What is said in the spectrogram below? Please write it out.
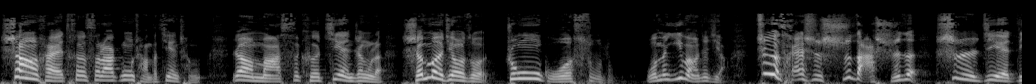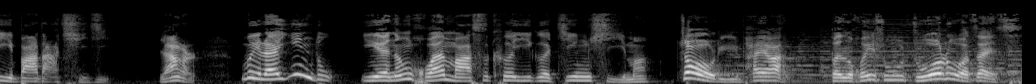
上海特斯拉工厂的建成，让马斯克见证了什么叫做中国速度。我们以往就讲，这才是实打实的世界第八大奇迹。然而，未来印度也能还马斯克一个惊喜吗？照吕拍案，本回书着落在此。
